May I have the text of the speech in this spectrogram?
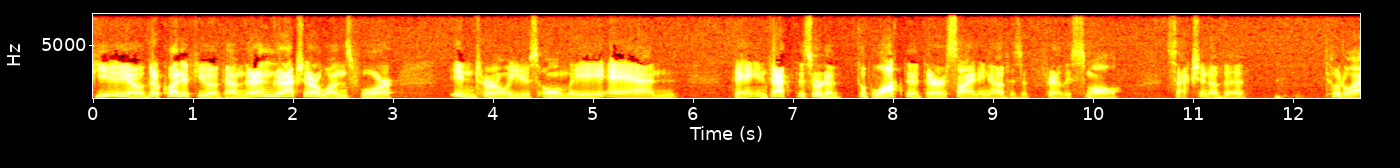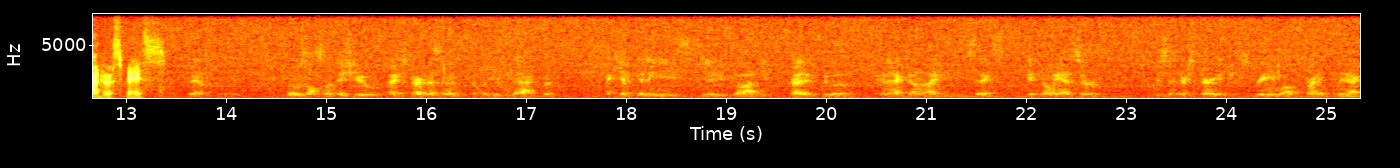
few, you know, there are quite a few of them there, and there actually are ones for internal use only and thing. In fact, the sort of the block that they're assigning of is a fairly small section of the total address space. Yeah. There was also an issue, I started messing with it a couple years back, but I kept getting these, you know, you go out and you try to do a connect on IPv6, get no answer. You're sitting there staring at your screen while trying to connect.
